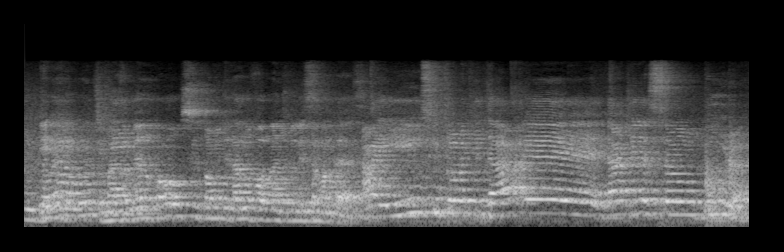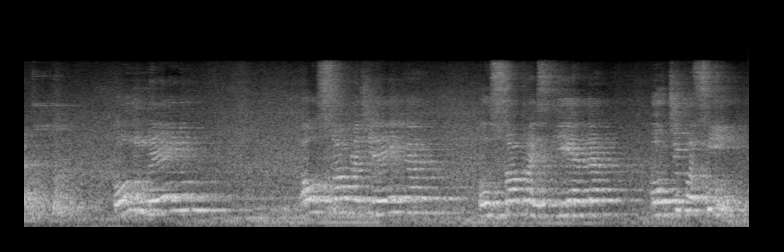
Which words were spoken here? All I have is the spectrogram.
Então é onde mais ou menos qual o sintoma que dá no volante quando isso acontece? Aí o sintoma que dá é dar direção dura, ou no meio, ou só para a direita, ou só para a esquerda, ou tipo assim,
